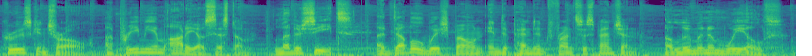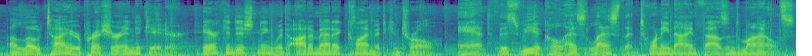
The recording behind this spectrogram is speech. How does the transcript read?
cruise control, a premium audio system, leather seats, a double wishbone independent front suspension, aluminum wheels, a low tire pressure indicator, air conditioning with automatic climate control, and this vehicle has less than 29,000 miles.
